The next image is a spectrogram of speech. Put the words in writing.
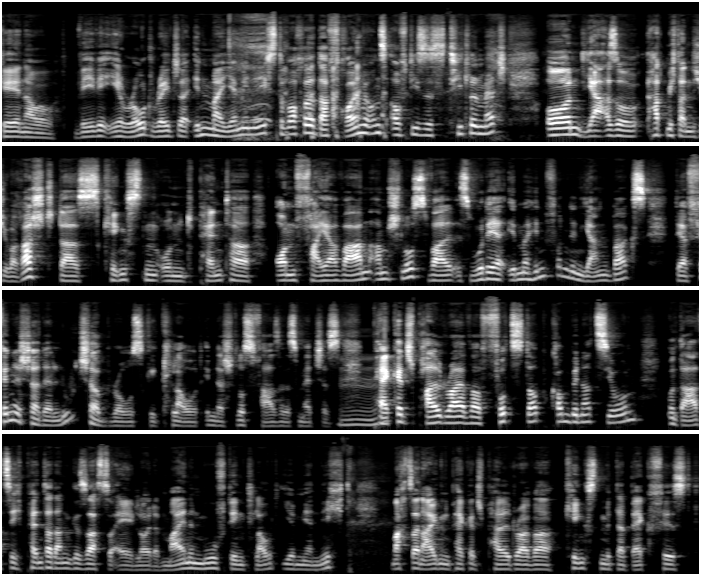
Genau. WWE Road Rager in Miami nächste Woche. Da freuen wir uns auf dieses Titelmatch. Und ja, also hat mich dann nicht überrascht, dass Kingston und Penta on fire waren am Schluss, weil es wurde ja immerhin von den Young Bucks der Finisher der Lucha Bros geklaut in der Schlussphase des Matches. Mhm. Package Piledriver Footstop Kombination. Und da hat sich Penta dann gesagt, so, ey Leute, meinen Move, den klaut ihr mir nicht. Macht seinen eigenen Package Piledriver, Kingston mit der Backfist.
